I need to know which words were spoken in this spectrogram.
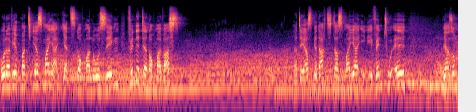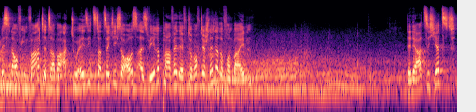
oder wird Matthias Meyer jetzt nochmal loslegen? Findet er nochmal was? Hatte erst gedacht, dass Meyer ihn eventuell ja so ein bisschen auf ihn wartet, aber aktuell sieht es tatsächlich so aus, als wäre Pavel Lefterov der schnellere von beiden. Denn er hat sich jetzt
